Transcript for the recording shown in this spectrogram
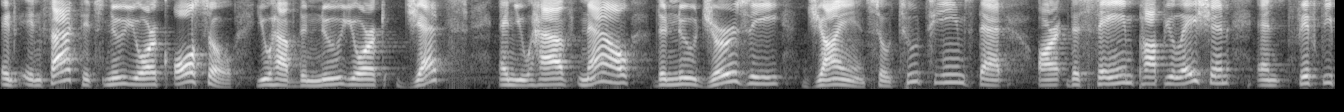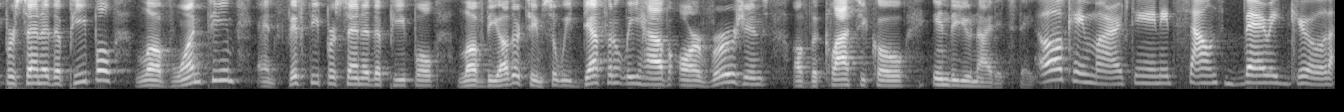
In, in fact, it's New York also. You have the New York Jets and you have now the New Jersey Giants. So, two teams that are the same population, and 50% of the people love one team, and 50% of the people love the other team. So, we definitely have our versions of the Clásico in the United States. Ok, Martin, it sounds very good.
